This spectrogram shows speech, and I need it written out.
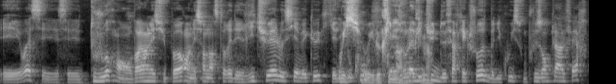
Et ouais, c'est toujours en variant les supports, en essayant d'instaurer des rituels aussi avec eux qui aident Oui, beaucoup. oui, le Quand climat, Ils ont l'habitude de faire quelque chose, bah, du coup, ils sont plus enclins à le faire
